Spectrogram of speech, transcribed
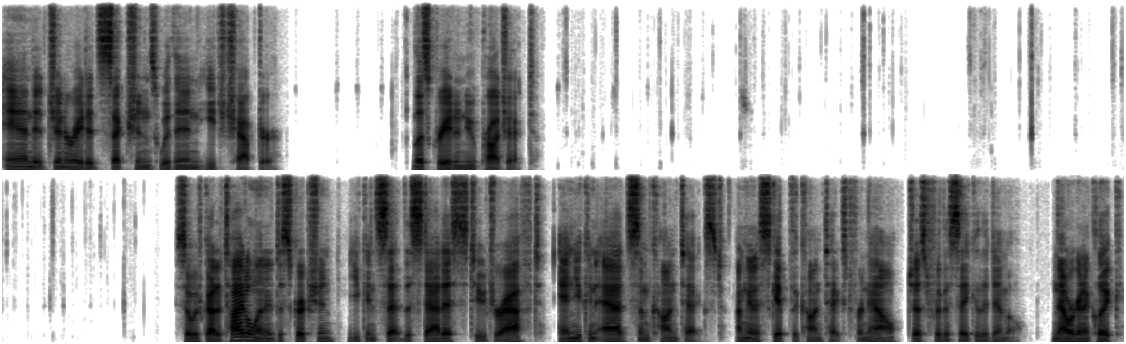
and it generated sections within each chapter. Let's create a new project. So we've got a title and a description. You can set the status to draft and you can add some context. I'm going to skip the context for now, just for the sake of the demo. Now we're going to click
